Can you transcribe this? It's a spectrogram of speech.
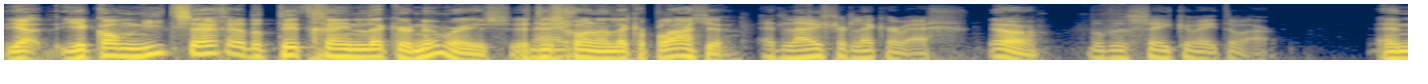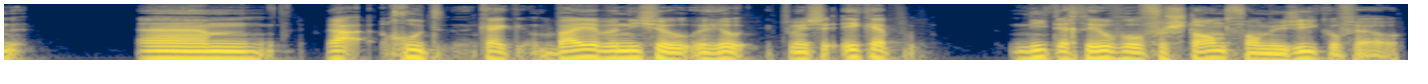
Ja, je kan niet zeggen dat dit geen lekker nummer is. Het Nee. is gewoon een lekker plaatje. het luistert lekker weg. Ja. Dat is zeker weten waar. En ehm, ja, goed. Kijk, wij hebben niet zo heel... Tenminste, ik heb niet echt heel veel verstand van muziek of zo.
